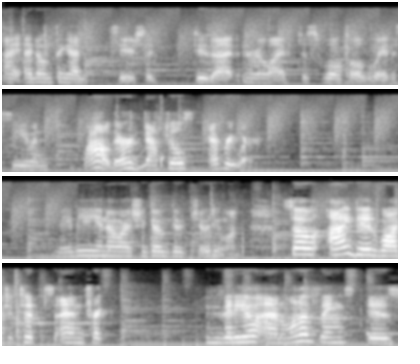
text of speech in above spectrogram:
I, I don't think I'd seriously do that in real life. Just walk all the way to see you and wow, there are daffodils everywhere. Maybe, you know, I should go give Jody one. So I did watch a tips and trick video and one of the things is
